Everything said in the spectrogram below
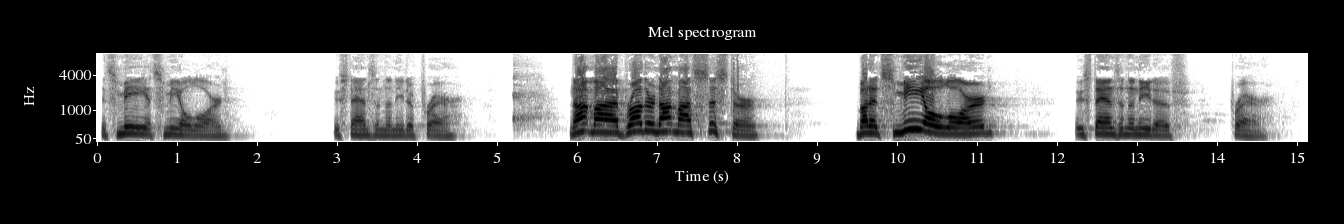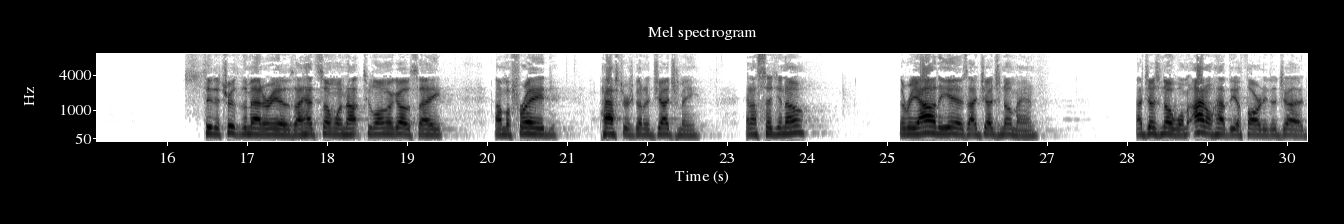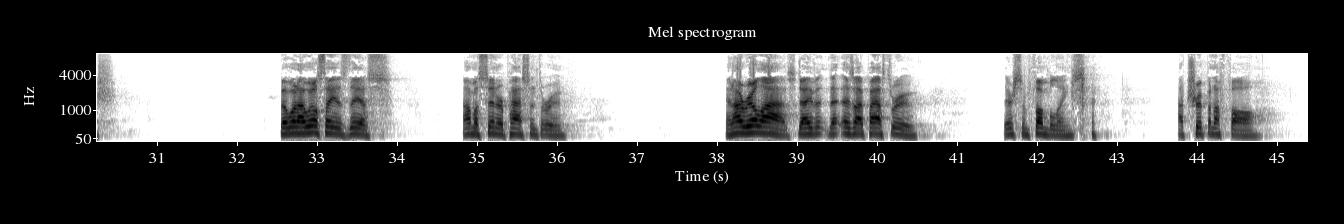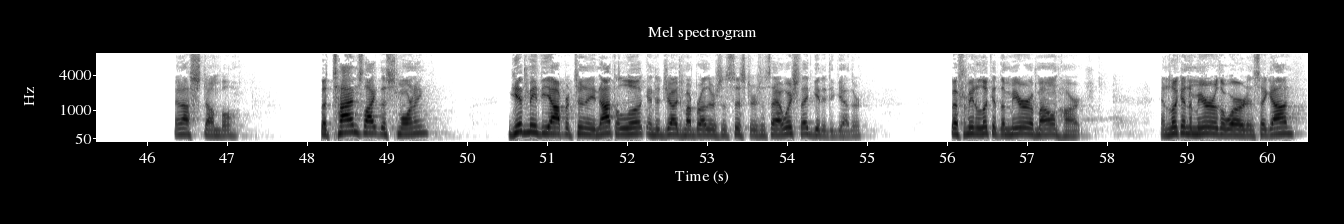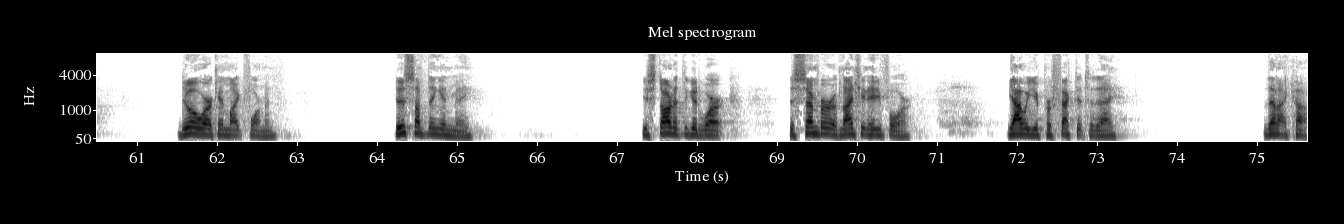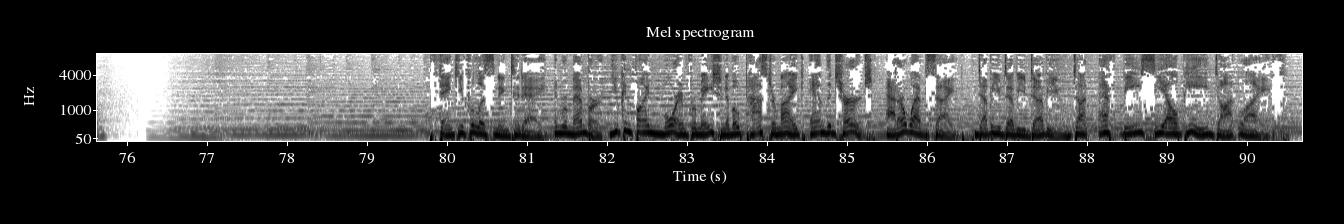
It's me, it's me, O Lord, who stands in the need of prayer. Not my brother, not my sister, but it's me, O Lord, who stands in the need of prayer. See, the truth of the matter is, I had someone not too long ago say, I'm afraid pastor's going to judge me. And I said, you know, the reality is I judge no man. I judge no woman. I don't have the authority to judge. But what I will say is this I'm a sinner passing through. And I realize, David, that as I pass through, there's some fumblings. I trip and I fall and I stumble. But times like this morning, give me the opportunity not to look and to judge my brothers and sisters and say, I wish they'd get it together. But for me to look at the mirror of my own heart and look in the mirror of the Word and say, God, do a work in Mike Foreman. Do something in me. You started the good work December of 1984. Yahweh, you perfect it today? Then I come. Thank you for listening today. And remember, you can find more information about Pastor Mike and the church at our website, www.fbclp.life.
